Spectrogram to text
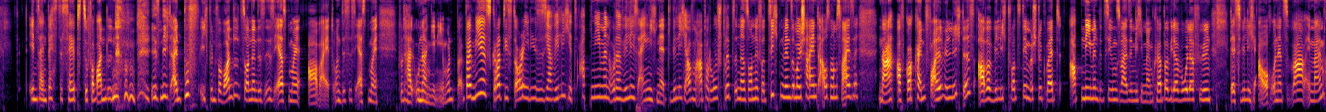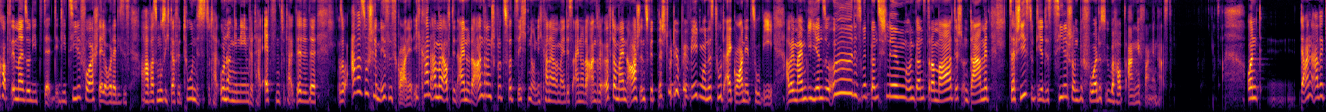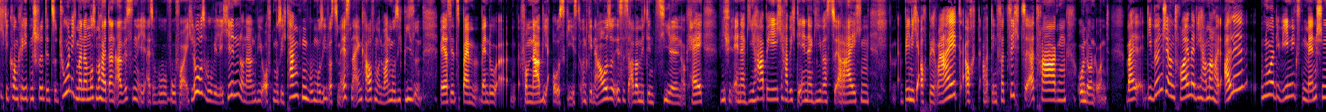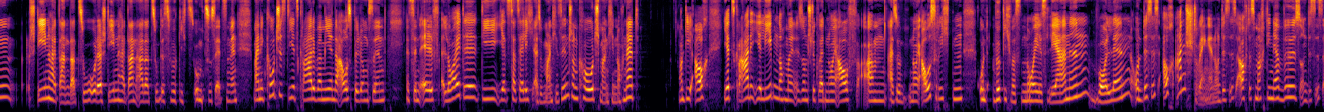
in sein bestes Selbst zu verwandeln, ist nicht ein Puff, ich bin verwandelt, sondern es ist erstmal Arbeit und es ist erstmal total unangenehm. Und bei, mir ist gerade die Story dieses, ja, will ich jetzt abnehmen oder will ich es eigentlich nicht? Will ich auf einen Aperol Spritz in der Sonne verzichten, wenn es mal scheint, ausnahmsweise? Na, auf gar keinen Fall will ich das, aber will ich trotzdem ein Stück weit abnehmen, beziehungsweise mich in meinem Körper wieder wohler fühlen? Das will ich auch. Und jetzt war in meinem Kopf immer so die, die Zielvorstellung oder dieses, ah, was muss ich dafür tun? Das ist total unangenehm, total ätzend, total so, aber so schlimm ist es gar nicht. Ich kann einmal auf den einen oder anderen Spritz verzichten und ich kann einmal das ein oder andere öfter meinen Arsch ins Fitnessstudio bewegen und es tut eigentlich gar nicht so weh. Aber in meinem Gehirn so, oh, das wird ganz schlimm und ganz dramatisch und damit zerschießt du dir das Ziel schon, bevor du es überhaupt angefangen hast. Und dann auch wirklich die konkreten Schritte zu tun. Ich meine, da muss man halt dann auch wissen, also wo, wo fahre ich los, wo will ich hin und dann wie oft muss ich tanken, wo muss ich was zum Essen einkaufen und wann muss ich bieseln. Wäre es jetzt beim, wenn du äh, vom Navi ausgehst. Und genauso ist es aber mit den Zielen, okay? Wie viel Energie habe ich? Habe ich die Energie, was zu erreichen? Bin ich auch bereit, auch den Verzicht zu ertragen und, und, und. Weil die Wünsche und Träume, die haben wir halt alle, nur die wenigsten Menschen stehen halt dann dazu oder stehen halt dann auch dazu, das wirklich umzusetzen. Wenn meine Coaches, die jetzt gerade bei mir in der Ausbildung sind, es sind elf Leute, die jetzt tatsächlich, also manche sind schon Coach, manche noch nicht, und die auch jetzt gerade ihr Leben nochmal so ein Stück weit neu auf, ähm, also neu ausrichten und wirklich was Neues lernen wollen. Und das ist auch anstrengend und das ist auch, das macht die nervös und das ist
